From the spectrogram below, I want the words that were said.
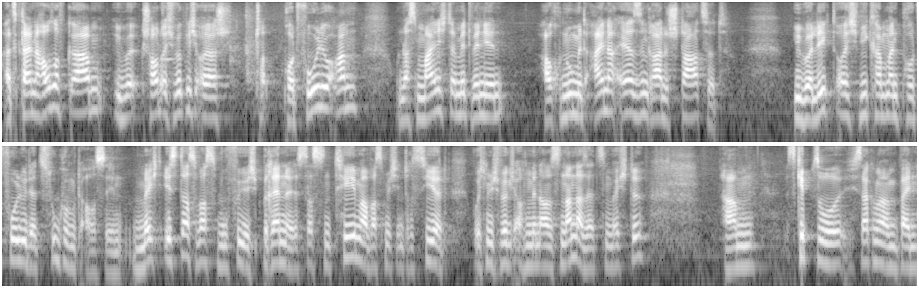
Als kleine Hausaufgaben, schaut euch wirklich euer Portfolio an. Und das meine ich damit, wenn ihr auch nur mit einer AirSyn gerade startet. Überlegt euch, wie kann mein Portfolio der Zukunft aussehen? Ist das was, wofür ich brenne? Ist das ein Thema, was mich interessiert, wo ich mich wirklich auch mit auseinandersetzen möchte? Ähm, es gibt so, ich sage mal, bei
